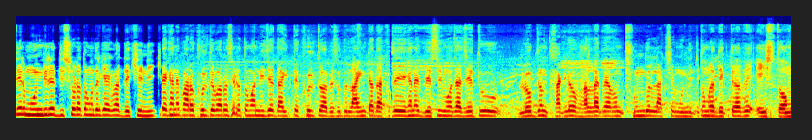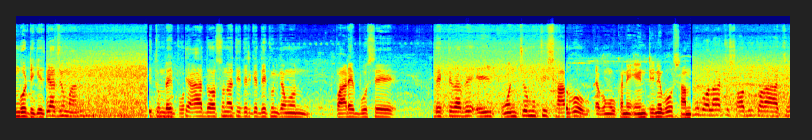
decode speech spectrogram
রাতের মন্দিরের দৃশ্যটা তোমাদেরকে একবার দেখিয়ে নিই। এখানে পারো খুলতে পারো, সেটা তোমার নিজের দায়িত্বে খুলতে হবে। শুধু লাইনটা দেখো যে এখানে বেশি মজা, যেহেতু লোকজন থাকলেও ভালো লাগবে এবং সুন্দর লাগছে মন্দিরটি। তোমরা দেখতে পাবে এই স্তম্ভটিকে। বিরাজমান। তোমরা এই আর দর্শনার্থীদেরকে দেখুন কেমন পাড়ে বসে দেখতে পাবে এই পঞ্চমুখী সার্ব এবং ওখানে এন্ট্রি নেব। সামনে বলা আছে, সবই করা আছে।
